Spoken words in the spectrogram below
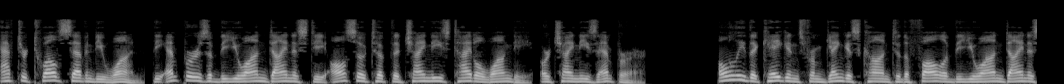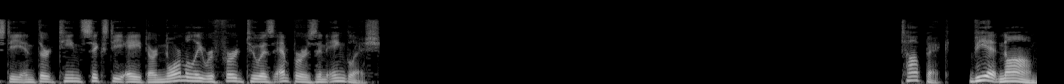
After 1271, the emperors of the Yuan dynasty also took the Chinese title Huangdi, or Chinese emperor. Only the Khagans from Genghis Khan to the fall of the Yuan dynasty in 1368 are normally referred to as emperors in English. Vietnam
